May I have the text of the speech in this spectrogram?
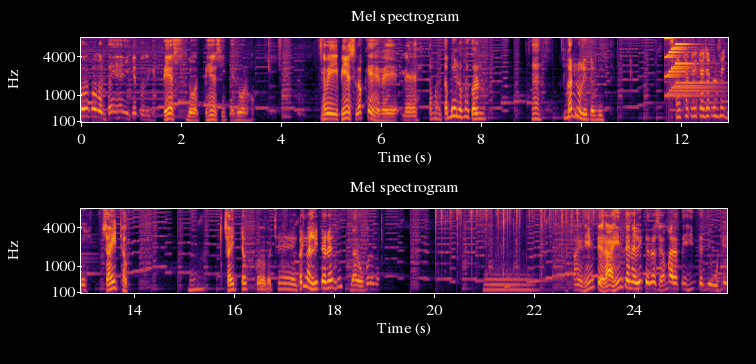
દોરતો હતો ને તઈ એની કહેતો હતો કે ભેંસ દોર ભેંસ ઈ કે દોર હો. હવે ઈ ભેંસ લખે હે ભાઈ એટલે તમારે તબેલો હે ઘરનું? હે? કેટલું લીટર દૂધ? સાઠ લીટર જેટલું થઈ જાય. સાઠ સાઠ પછી કેટલા લીટર હે દૂધ? દારો બરોબર સાઠ હિંતેર હા હિંતેર ના લીટર હશે અમારે ત્યાં હિંતેર જેવું છે.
